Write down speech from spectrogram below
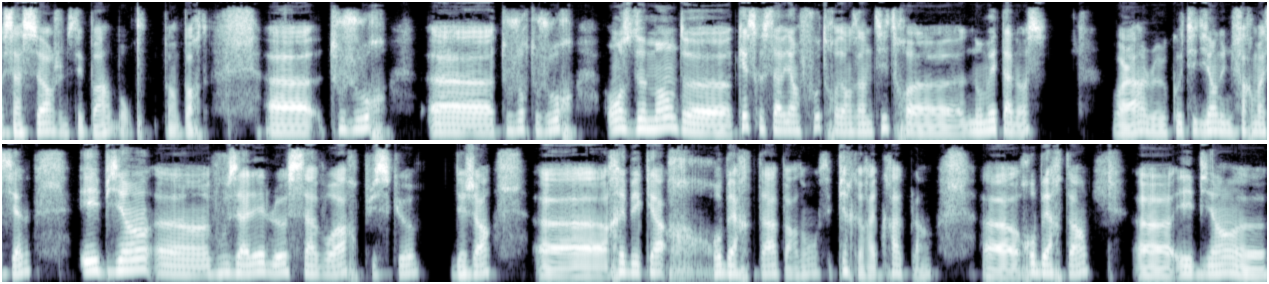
sa sœur Je ne sais pas. Bon, peu importe. toujours toujours, toujours, on se demande qu'est-ce que ça vient foutre dans un titre nommé Thanos? Voilà, le quotidien d'une pharmacienne, eh bien, euh, vous allez le savoir puisque déjà euh, Rebecca, Roberta, pardon, c'est pire que Red là. Hein, euh, Roberta, eh bien,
